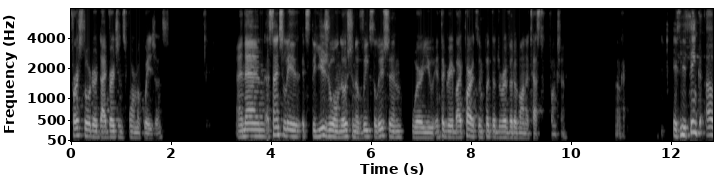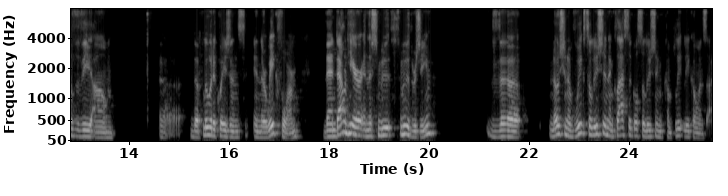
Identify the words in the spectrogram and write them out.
first order divergence form equations. And then essentially it's the usual notion of weak solution where you integrate by parts and put the derivative on a test function. Okay. If you think of the, um, uh, the fluid equations in their weak form, then down here in the smooth, smooth regime, the notion of weak solution and classical solution completely coincide.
